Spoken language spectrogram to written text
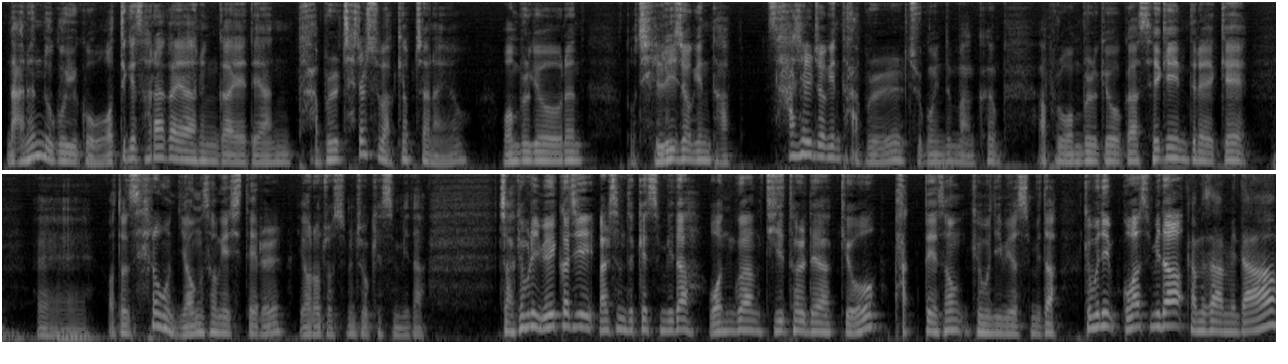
나는 누구이고 어떻게 살아가야 하는가에 대한 답을 찾을 수밖에 없잖아요. 원불교는 또 진리적인 답, 사실적인 답을 주고 있는 만큼 앞으로 원불교가 세계인들에게 에, 어떤 새로운 영성의 시대를 열어줬으면 좋겠습니다. 자, 교무님 여기까지 말씀 듣겠습니다. 원광 디지털대학교 박대성 교무님이었습니다. 교무님 고맙습니다. 감사합니다.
